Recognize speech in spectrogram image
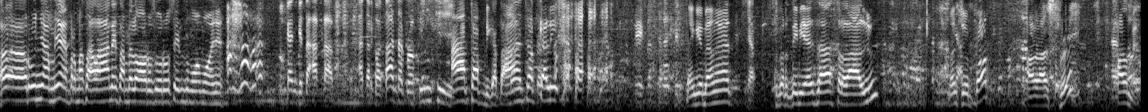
uh, runyamnya permasalahannya sampai lo harus urusin semua muanya. kan kita akap antar kota antar provinsi. Akap dikata angkat kali. Thank you banget. Siap. Seperti biasa selalu mensupport RSV Helmet.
